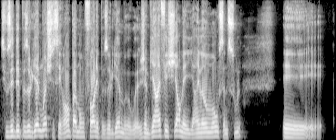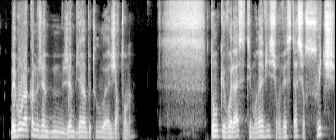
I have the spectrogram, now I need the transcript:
si vous êtes des puzzle games, moi, c'est vraiment pas mon fort, les puzzle games. J'aime bien réfléchir, mais il arrive un moment où ça me saoule. Et... Mais bon, là, comme j'aime bien un peu tout, j'y retourne. Donc voilà, c'était mon avis sur Vesta sur Switch.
